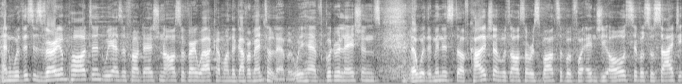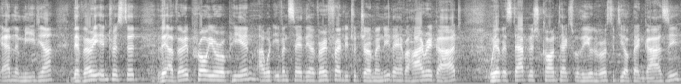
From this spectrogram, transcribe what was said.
And with this is very important. We as a foundation are also very welcome on the governmental level. We have good relations uh, with the Minister of Culture, who is also responsible for NGOs, civil society, and the media. They're very interested. They are very pro European. I would even say they are very friendly to Germany. They have a high regard. We have established contacts with the University of Benghazi.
